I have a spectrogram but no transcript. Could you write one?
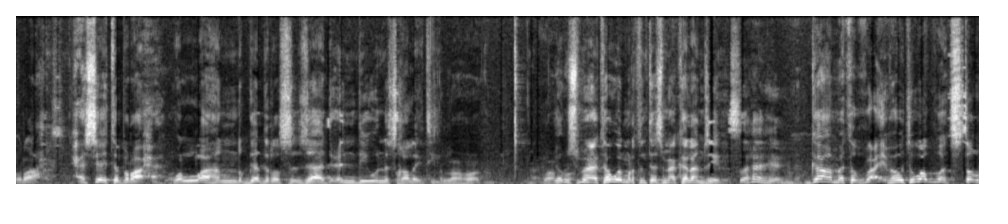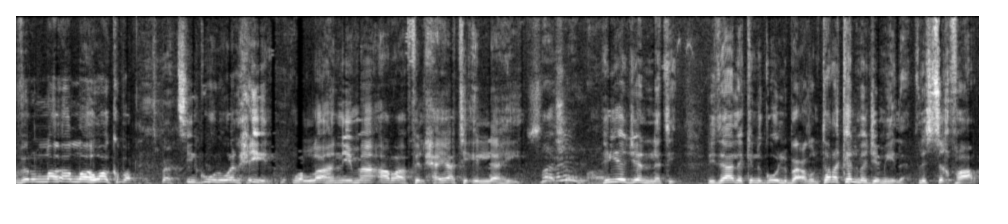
وراح. حسيت براحة. والله إن قدر زاد عندي والنس غليتي. الله أكبر. يوم سمعت أول مرة تسمع كلام زين. صحيح. قامت الضعيفة وتوضت استغفر الله الله أكبر. يقول والحين والله أني ما أرى في الحياة إلا هي. ما شاء الله. هي جنتي. لذلك نقول لبعضهم ترى كلمة جميلة. الاستغفار.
